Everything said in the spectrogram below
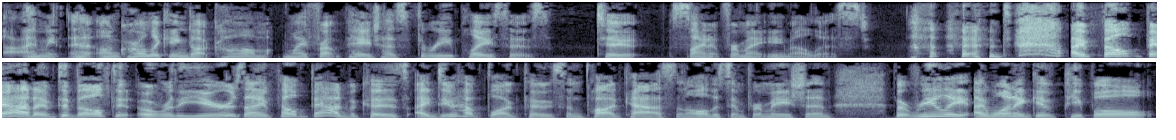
I mean, uh, on carlaking.com, my front page has three places to sign up for my email list. I felt bad. I've developed it over the years. and I felt bad because I do have blog posts and podcasts and all this information. But really, I want to give people,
